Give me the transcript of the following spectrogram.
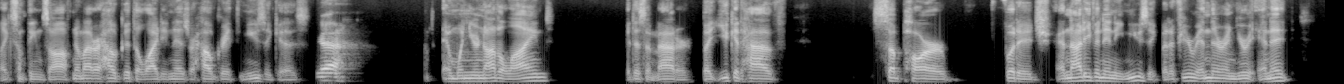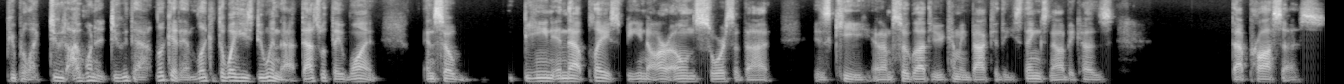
like something's off, no matter how good the lighting is or how great the music is. Yeah. And when you're not aligned, it doesn't matter. But you could have subpar footage and not even any music. But if you're in there and you're in it, people are like, dude, I want to do that. Look at him. Look at the way he's doing that. That's what they want. And so being in that place, being our own source of that is key. And I'm so glad that you're coming back to these things now because that process,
